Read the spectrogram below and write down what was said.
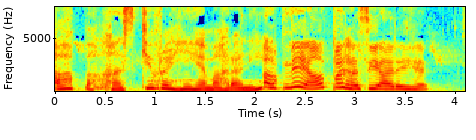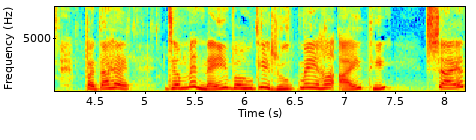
आप हंस क्यों रही हैं महारानी? अपने आप पर हँसी आ रही है। पता है जब मैं नई बहू के रूप में यहाँ आई थी शायद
